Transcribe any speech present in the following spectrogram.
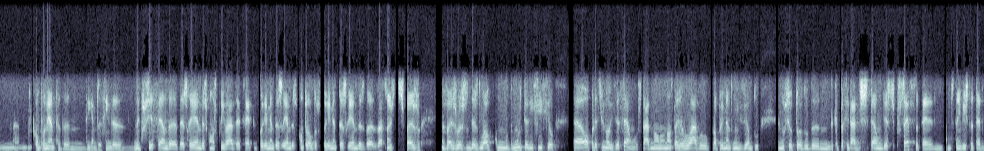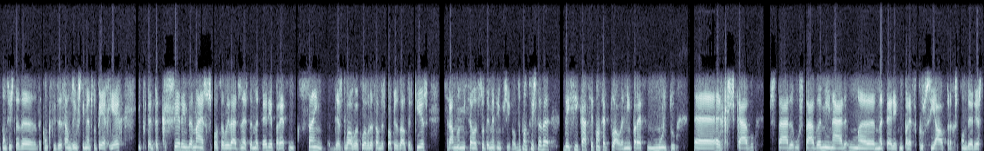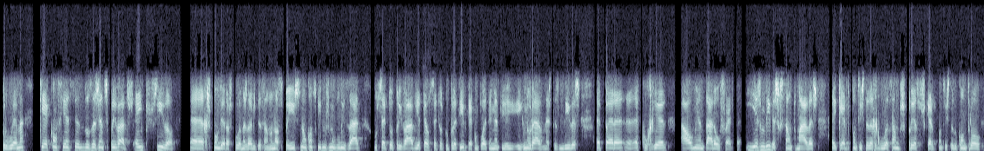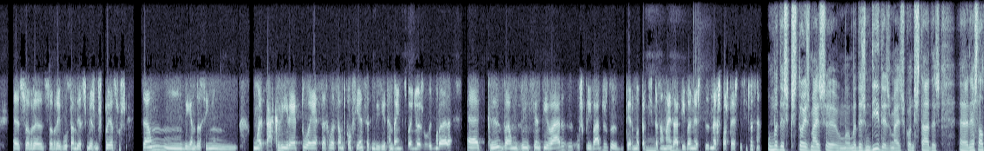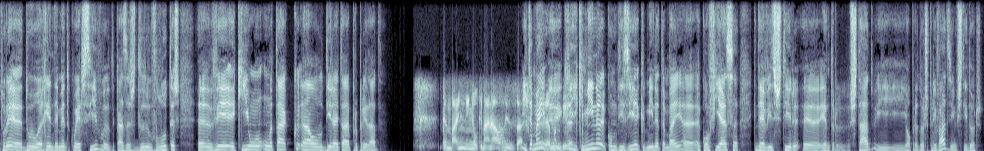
na, componente, de, digamos assim, de negociação das rendas com os privados, etc., pagamento das rendas, controle dos pagamentos das rendas, das ações de despejo, vejo-as desde logo como de muita difícil uh, operacionalização. O Estado não, não se tem revelado propriamente um exemplo no seu todo de, de, capacidade de gestão destes processos, até como se tem visto até do ponto de vista da, da, concretização dos investimentos do PRR, e portanto a crescer ainda mais responsabilidades nesta matéria, parece-me que sem, desde logo, a colaboração das próprias autarquias, será uma missão absolutamente impossível. Do ponto de vista da, da eficácia conceptual, a mim parece-me muito uh, arriscado estar o Estado a minar uma matéria que me parece crucial para responder a este problema, que é a confiança dos agentes privados. É impossível uh, responder aos problemas da habitação no nosso país se não conseguirmos mobilizar o setor privado e até o setor cooperativo, que é completamente ignorado nestas medidas, para uh, acorrer a aumentar a oferta. E as medidas que são tomadas, quer do ponto de vista da regulação dos preços, quer do ponto de vista do controle sobre, a, sobre a evolução desses mesmos preços, são, digamos assim, um, um, ataque direto a essa relação de confiança, como dizia também muito bem hoje o Luís Moreira, que vão desincentivar os privados de, de ter uma participação mais ativa neste, na resposta a esta situação. Uma das questões mais, eh, uma das medidas mais contestadas nesta altura é do arrendamento coercivo de casas de volutas. Uh, vê aqui um, um ataque ao direito à propriedade? também, em última análise, acho e também que, é medida... que, que, mina, como dizia, que mina também a, a confiança que deve existir eh, entre Estado e, e, operadores privados e investidores.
